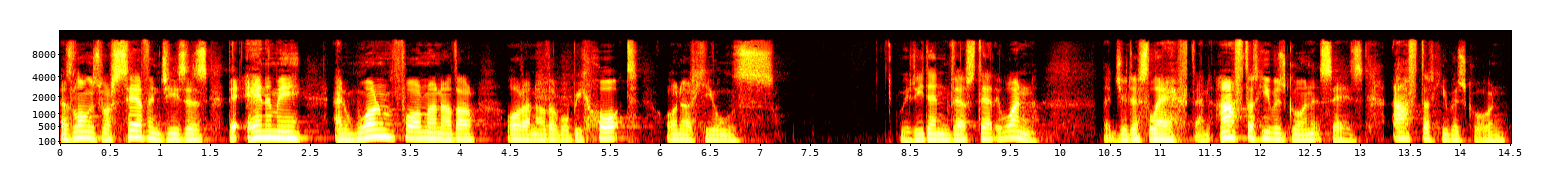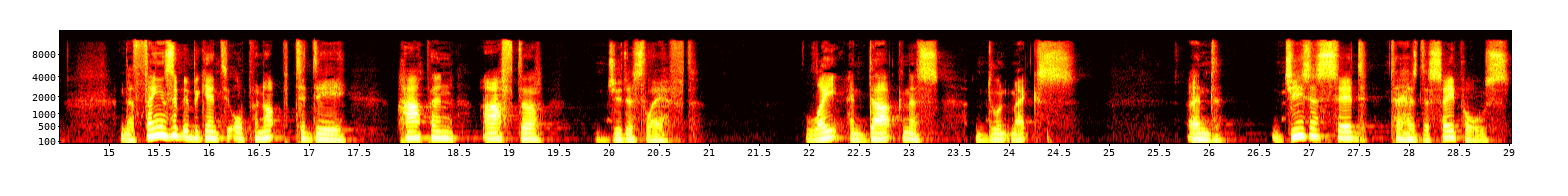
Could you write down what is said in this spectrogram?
as long as we're serving Jesus, the enemy, in one form or another or another, will be hot on our heels. We read in verse 31 that Judas left, and after he was gone, it says, after he was gone. And the things that we begin to open up today happen after Judas left. Light and darkness don't mix. And Jesus said to his disciples,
